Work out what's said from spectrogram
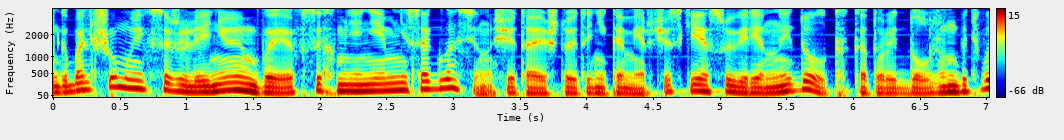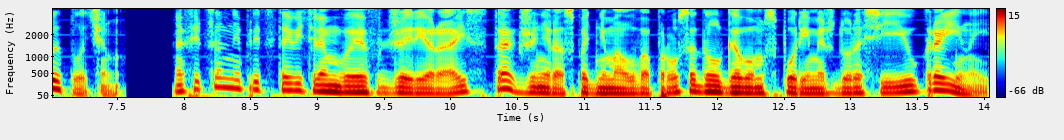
К большому их сожалению, МВФ с их мнением не согласен, считая, что это не коммерческий, а суверенный долг, который должен быть выплачен. Официальный представитель МВФ Джерри Райс также не раз поднимал вопрос о долговом споре между Россией и Украиной,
